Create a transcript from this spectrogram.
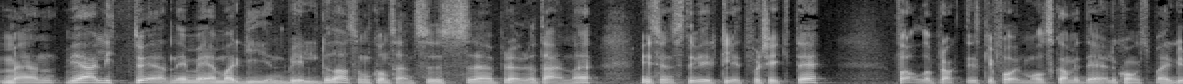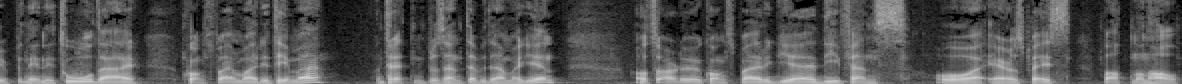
men vi er litt uenig med marginbildet da, som konsensus eh, prøver å tegne. Vi syns det virker litt forsiktig. For alle praktiske formål så kan vi dele Kongsberg-gruppen inn i to. Det er Kongsberg Maritime, 13% EBD-margin. Og så har du Kongsberg Defense og Aerospace på 18,5.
